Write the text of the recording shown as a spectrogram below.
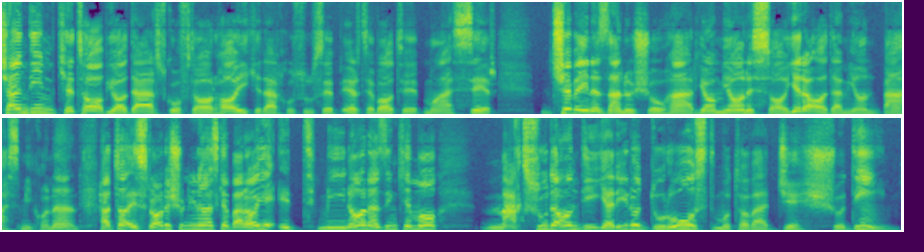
چندین کتاب یا درس گفتارهایی که در خصوص ارتباط مؤثر چه بین زن و شوهر یا میان سایر آدمیان بحث می‌کنن حتی اصرارشون این هست که برای اطمینان از اینکه ما مقصود آن دیگری رو درست متوجه شدیم.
